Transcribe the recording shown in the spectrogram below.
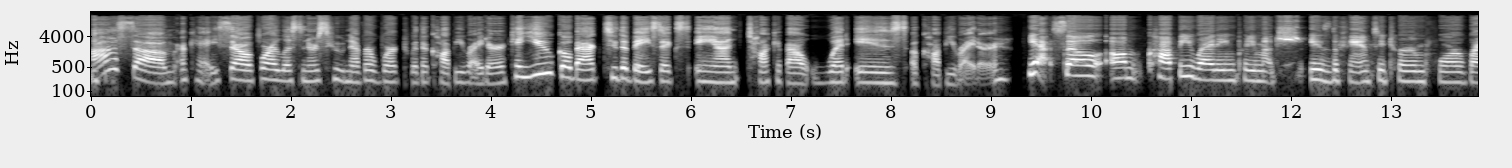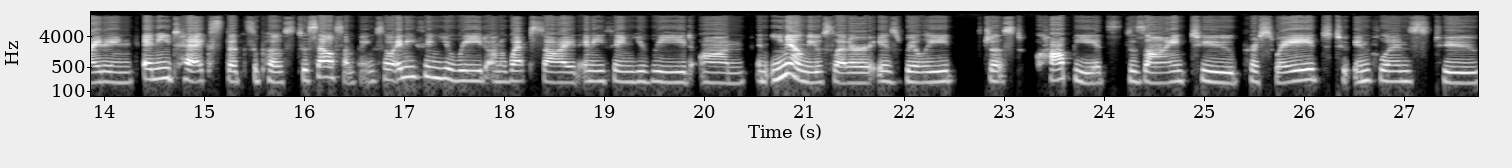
awesome. Okay. So for our listeners who never worked with a copywriter, can you go back to the basics and talk about what is a copywriter? Yeah, so um, copywriting pretty much is the fancy term for writing any text that's supposed to sell something. So anything you read on a website, anything you read on an email newsletter is really just copy. It's designed to persuade, to influence, to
